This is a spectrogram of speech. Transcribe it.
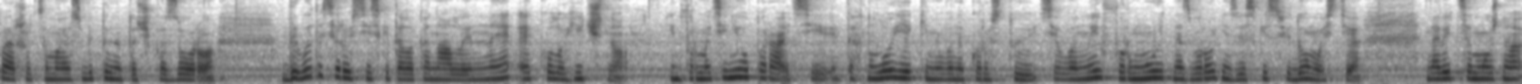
по-перше, це моя суб'єктивна точка зору. Дивитися російські телеканали не екологічно. Інформаційні операції, технології, якими вони користуються, вони формують незворотні зв'язки свідомості. Навіть це можна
